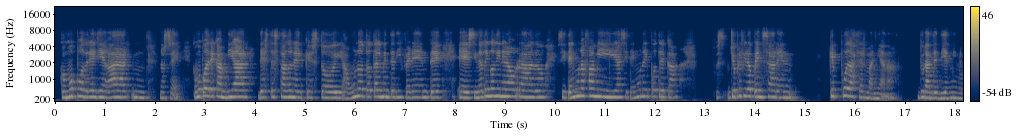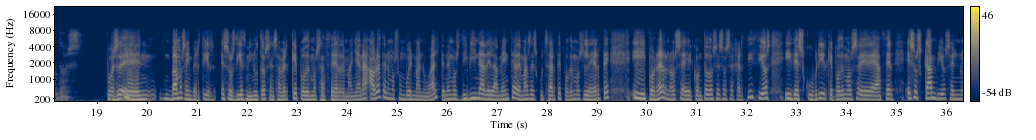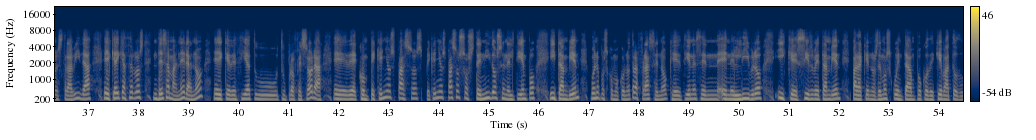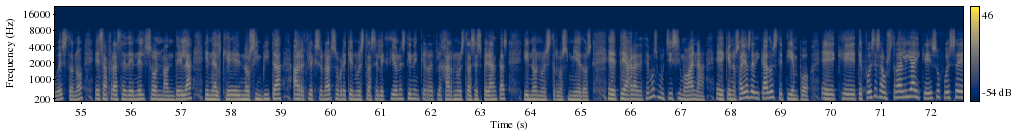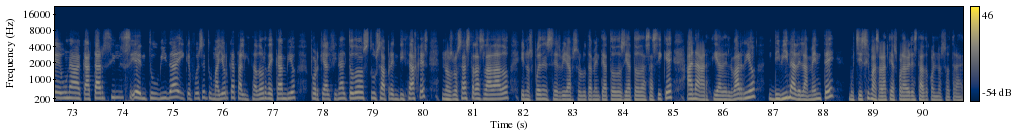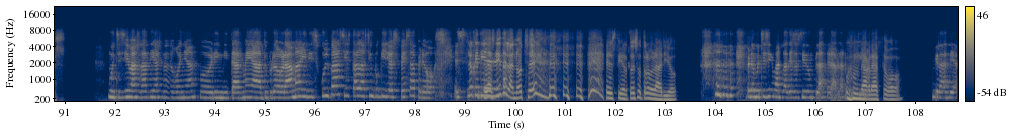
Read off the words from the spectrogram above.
¿cómo podré llegar, mm, no sé, cómo podré cambiar de este estado en el que estoy a uno totalmente diferente, eh, si no tengo dinero ahorrado, si tengo una familia, si tengo una hipoteca? Pues yo prefiero pensar en qué puedo hacer mañana durante 10 minutos. Pues eh, vamos a invertir esos 10 minutos en saber qué podemos hacer mañana. Ahora tenemos un buen manual, tenemos Divina de la Mente, además de escucharte, podemos leerte y ponernos eh, con todos esos ejercicios y descubrir que podemos eh, hacer esos cambios en nuestra vida, que hay que hacerlos de esa manera, ¿no? que decía tu, tu profesora, con pequeños pasos, pequeños pasos sostenidos en el tiempo y también, bueno, pues como con otra frase, ¿no? Que tiene en, el libro y que sirve también para que nos demos cuenta un poco de qué va todo esto, ¿no? Esa frase de Nelson Mandela en el que nos invita a reflexionar sobre que nuestras elecciones tienen que reflejar nuestras esperanzas y no nuestros miedos. Eh, te agradecemos muchísimo, Ana, eh, que nos hayas dedicado este tiempo, eh, que te fueses a Australia y que eso fuese una catarsis en tu vida y que fuese tu mayor catalizador de cambio, porque al final todos tus aprendizajes nos los has trasladado y nos pueden servir absolutamente a todos y a todas. Así que, Ana García del Barrio, Divina de la Mente, muchísimas gracias por haber estado con nosotras. Muchísimas gracias, Begoña, por invitarme a tu programa y disculpa si he estado así un poquillo espesa, pero es lo que tiene. Las 10 de la noche, es cierto, es otro horario. pero muchísimas gracias, ha sido un placer hablar contigo. Un abrazo. Gracias.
